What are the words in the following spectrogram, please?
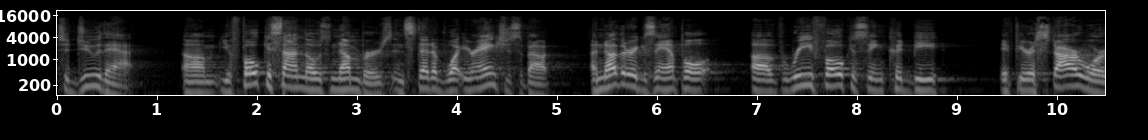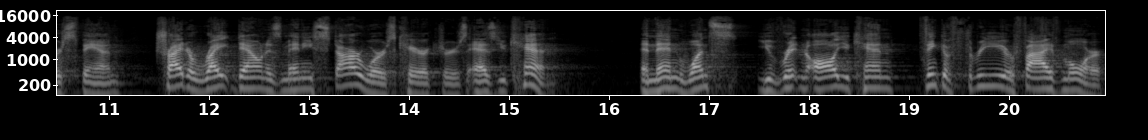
to do that. Um, you focus on those numbers instead of what you're anxious about. Another example of refocusing could be if you're a Star Wars fan, try to write down as many Star Wars characters as you can. And then once you've written all you can, think of three or five more,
